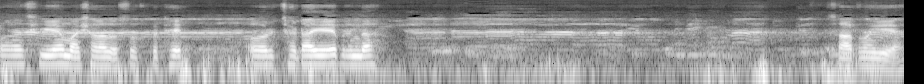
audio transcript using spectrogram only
छः माशाल्लाह दोस्तों, इकट्ठे। और छठा ये परिंदा। सातवां ये है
